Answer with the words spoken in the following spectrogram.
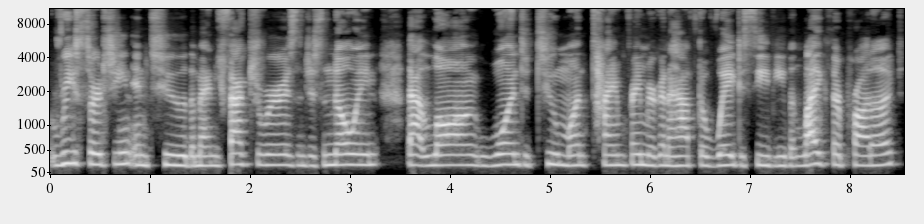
researching into the manufacturers and just knowing that long one to two month time frame you're gonna have to wait to see if you even like their product.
